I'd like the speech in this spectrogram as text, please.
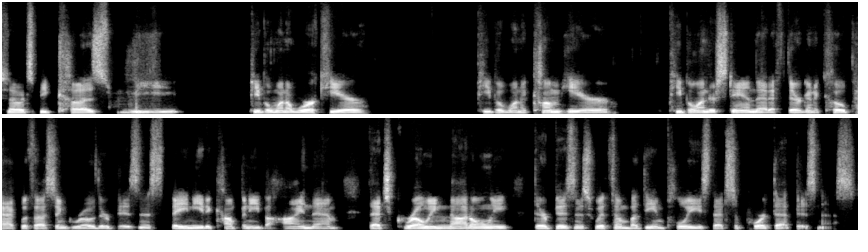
So it's because we people want to work here, people want to come here, people understand that if they're going to co-pack with us and grow their business, they need a company behind them that's growing not only their business with them, but the employees that support that business.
